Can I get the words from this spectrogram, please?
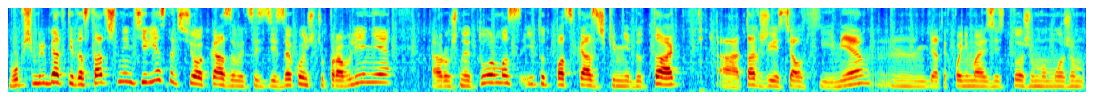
В общем, ребятки, достаточно интересно все оказывается здесь. Закончить управление, а, ручной тормоз. И тут подсказочки мне идут так. А, также есть алхимия. Я так понимаю, здесь тоже мы можем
